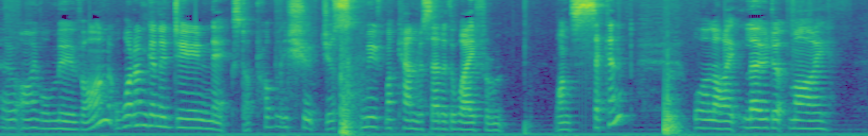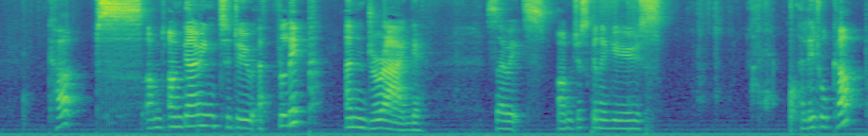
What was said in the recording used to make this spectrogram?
so I will move on what I'm going to do next I probably should just move my canvas out of the way for one second while I load up my cups I'm, I'm going to do a flip and drag so it's, I'm just going to use a little cup.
